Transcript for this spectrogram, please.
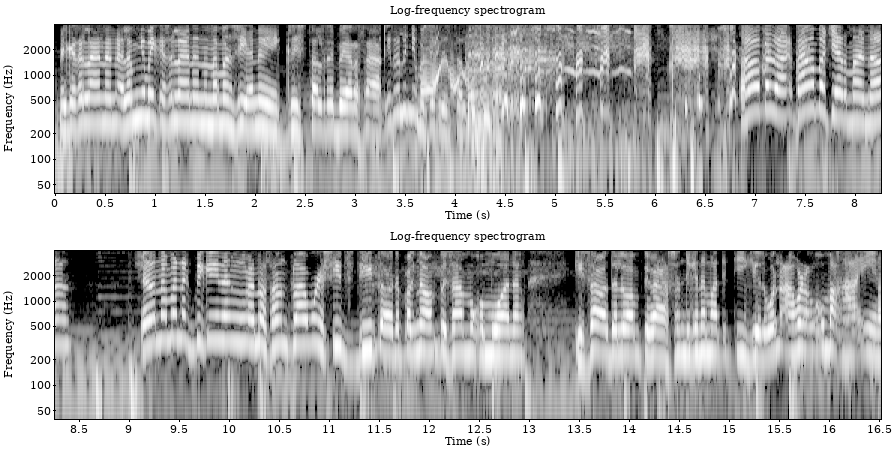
May kasalanan, alam niyo may kasalanan na naman si ano eh, Crystal Rivera sa akin. Alam niyo ba si Crystal Rivera? tama ba, tama ba, Chairman, ha? Siya na naman nagbigay ng ano, sunflower seeds dito na pag naumpisa mo kumuha ng isa o dalawang piraso, hindi ka na matitigil. One hour ako kumakain.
